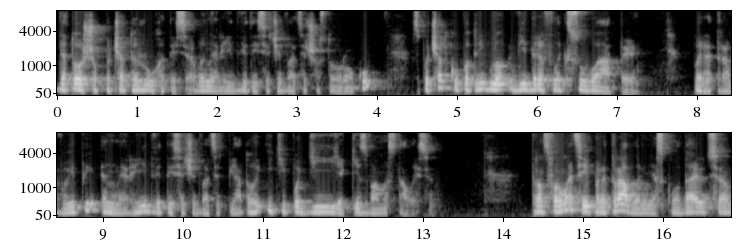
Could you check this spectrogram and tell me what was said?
Для того, щоб почати рухатися в енергії 2026 року, спочатку потрібно відрефлексувати, перетравити енергії 2025 і ті події, які з вами сталися. Трансформації перетравлення складаються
